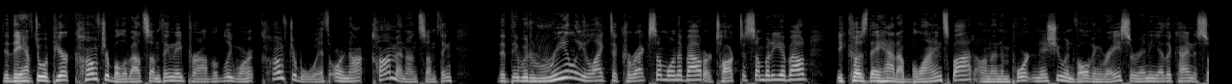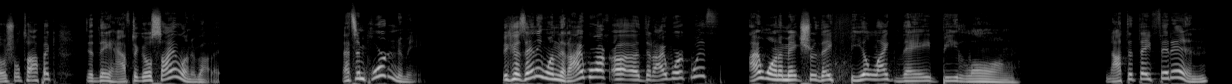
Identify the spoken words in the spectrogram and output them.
Did they have to appear comfortable about something they probably weren't comfortable with or not comment on something that they would really like to correct someone about or talk to somebody about because they had a blind spot on an important issue involving race or any other kind of social topic, did they have to go silent about it? That's important to me. Because anyone that I work uh, uh that I work with, I want to make sure they feel like they belong. Not that they fit in.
